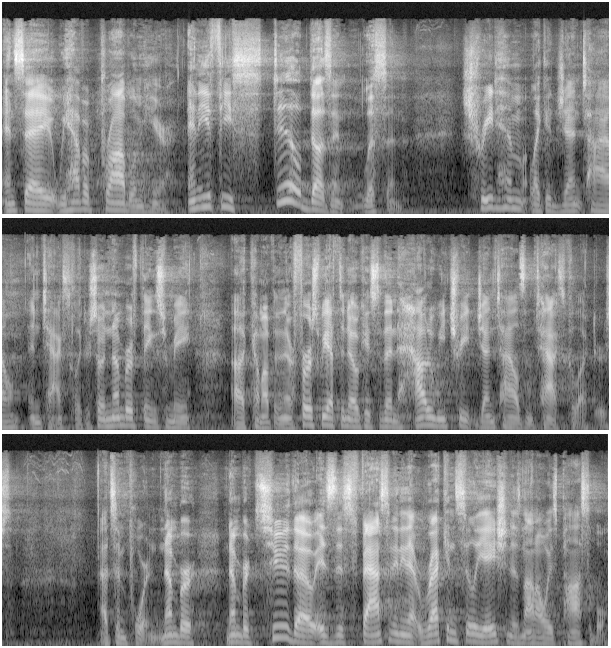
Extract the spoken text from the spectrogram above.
and say, we have a problem here. And if he still doesn't listen, treat him like a Gentile and tax collector. So, a number of things for me uh, come up in there. First, we have to know okay, so then how do we treat Gentiles and tax collectors? That's important. Number, number two, though, is this fascinating that reconciliation is not always possible.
